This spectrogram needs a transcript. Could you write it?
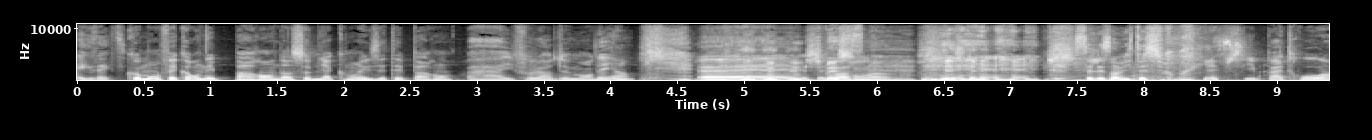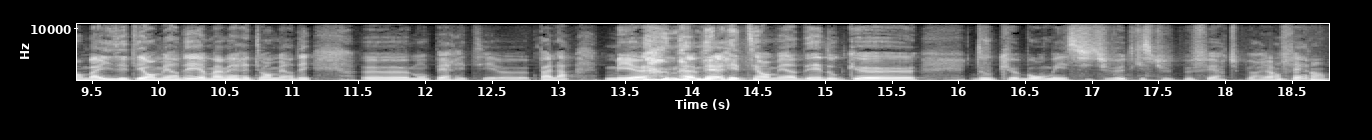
exact. Comment on fait quand on est parent d'insomniaque? Comment ils faisaient tes parents? Ah, il faut leur demander. Hein. Euh, je Mais ils pense- sont là. C'est les invités surprises. Je sais pas trop. Hein. Bah, ils étaient emmerdés. Ma mère était emmerdée. Euh, mon père était euh, pas là, mais euh, ma mère était emmerdée. Donc, euh, donc euh, bon, mais si tu veux, qu'est-ce que tu peux faire? Tu peux rien faire. Hein.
